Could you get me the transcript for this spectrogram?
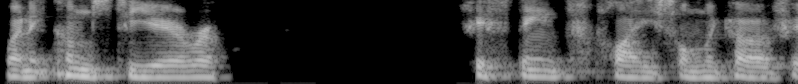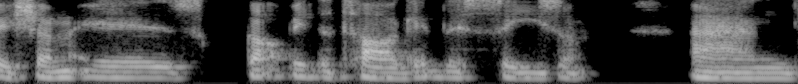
When it comes to Europe, fifteenth place on the coefficient is got to be the target this season, and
